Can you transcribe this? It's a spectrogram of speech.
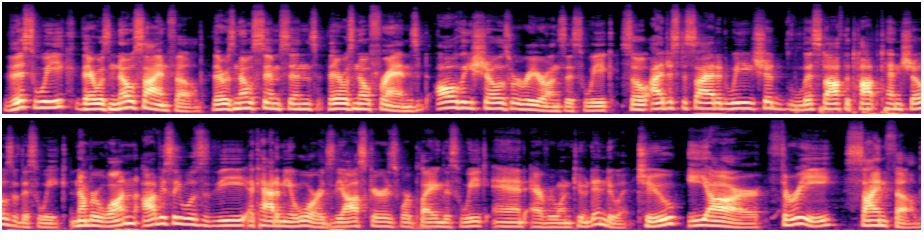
This week, there was no Seinfeld, there was no Simpsons, there was no Friends. All these shows were reruns this week, so I just decided we should list off the top 10 shows of this week. Number one, obviously, was the Academy Awards. The Oscars were playing this week, and everyone tuned into it. Two, ER. Three, Seinfeld.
